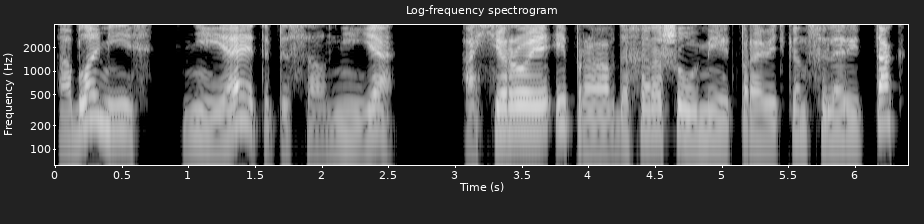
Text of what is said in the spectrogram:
Обломись. Не я это писал, не я. А Хероя и правда хорошо умеет править канцелярий так,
